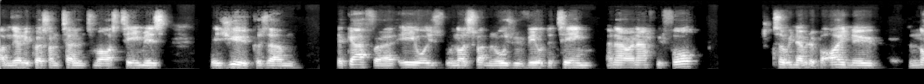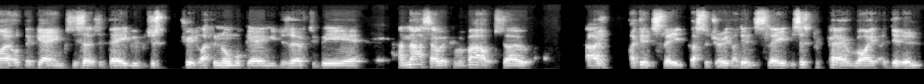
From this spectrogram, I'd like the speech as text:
I'm the only person I'm telling tomorrow's team is is you because um, the gaffer he always, well, not just Batman, always revealed the team an hour and a half before, so we never did. But I knew the night of the game because he said it's a debut, but just treat it like a normal game. You deserve to be here, and that's how it came about. So I, I didn't sleep. That's the truth. I didn't sleep. It's just prepare right. I didn't.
